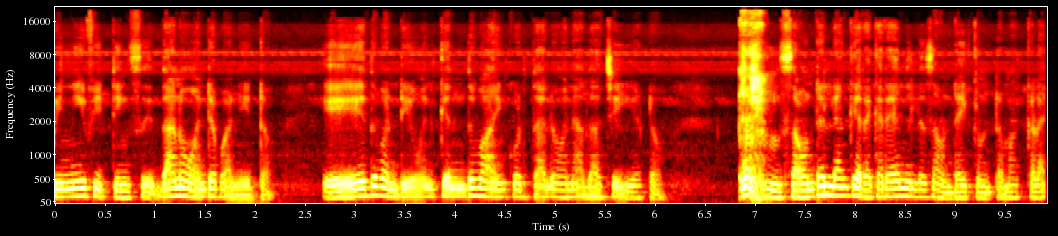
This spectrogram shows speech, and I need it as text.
പിന്നെ ഈ ഫിറ്റിങ്സ് ഇതാണ് ഓന്റെ പണി കേട്ടോ. ഏത് വണ്ടി ഓനക്ക് എന്ത് വാങ്ങിക്കൊടുത്താലും ഓൻ അതാ ചെയ്യട്ടോ സൗണ്ടെല്ലാം കിരകരയെന്നില്ല സൗണ്ട് കേട്ടോ മക്കളെ.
